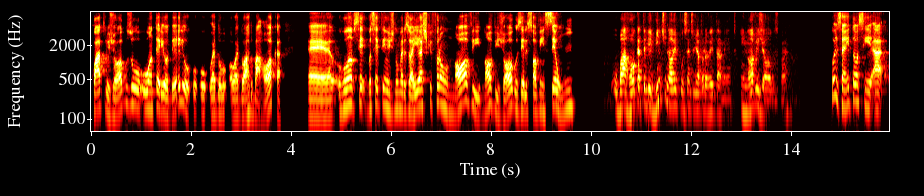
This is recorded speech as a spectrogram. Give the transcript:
quatro jogos. O, o anterior dele, o, o, o Eduardo Barroca, é, Juan, você, você tem os números aí, eu acho que foram nove, nove jogos e ele só venceu um. O Barroca teve 29% de aproveitamento em nove jogos, né? Pois é, então assim, a,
